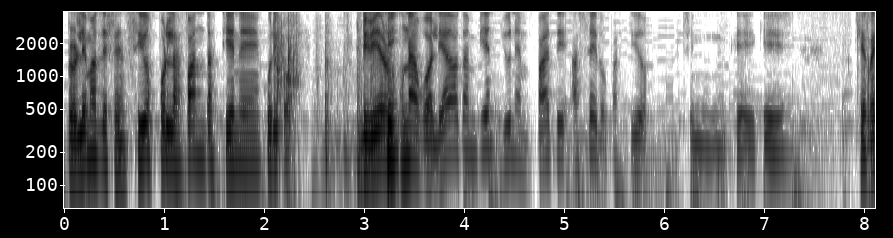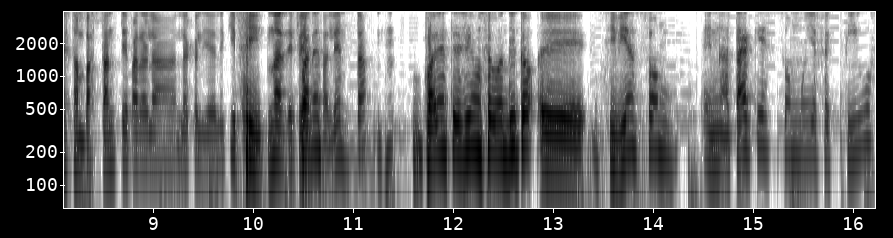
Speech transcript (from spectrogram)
Problemas defensivos por las bandas tiene Curicó. Vivieron Sí. una goleada también y un empate a cero, partidos sin, que, que- que restan bastante para la, la calidad del equipo. Sí, Una defensa lenta. ujú, Paréntesis un segundito. eh, si bien son en ataques son muy efectivos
